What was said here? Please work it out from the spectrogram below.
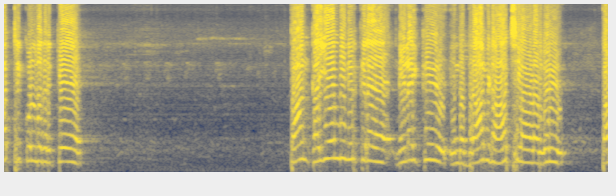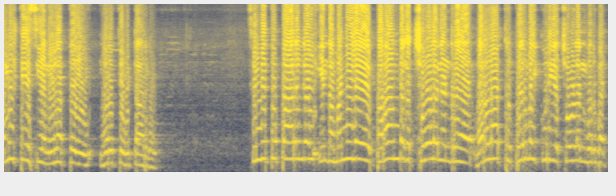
ஆற்றிக்கொள்வதற்கு தான் கையேந்தி நிற்கிற நிலைக்கு இந்த திராவிட ஆட்சியாளர்கள் தமிழ் தேசிய நிலத்தை நிறுத்திவிட்டார்கள். சிந்தித்து பாருங்கள் இந்த மண்ணிலே பராந்தக சோழன் என்ற வரலாற்று பெருமைக்குரிய சோழன் ஒருவன்.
